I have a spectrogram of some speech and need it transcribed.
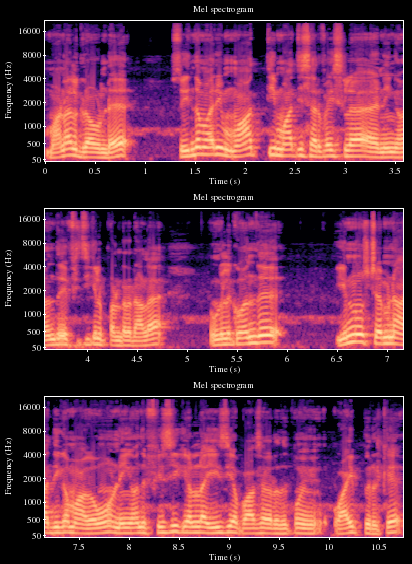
மணல் கிரவுண்டு ஸோ இந்த மாதிரி மாற்றி மாற்றி சர்ஃபேஸில் நீங்கள் வந்து ஃபிசிக்கல் பண்ணுறதுனால உங்களுக்கு வந்து இன்னும் ஸ்டெமினா அதிகமாகவும் நீங்கள் வந்து ஃபிசிக்கலில் ஈஸியாக பாஸ் ஆகிறதுக்கும் வாய்ப்பு இருக்குது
